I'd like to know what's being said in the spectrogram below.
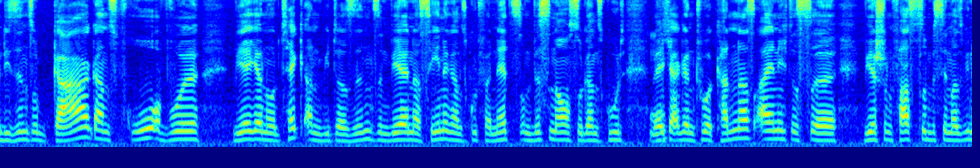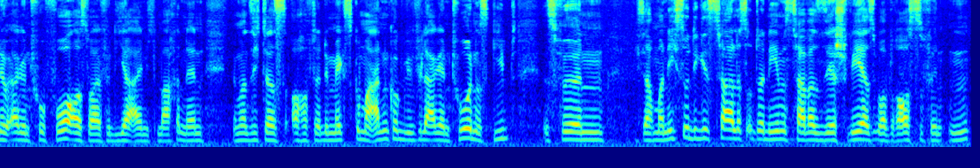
Und die sind sogar ganz froh, obwohl wir ja nur Tech-Anbieter sind, sind wir in der Szene ganz gut vernetzt und wissen auch so ganz gut, mhm. welche Agentur kann das eigentlich, dass äh, wir schon fast so ein bisschen was wie eine Agentur-Vorauswahl für die ja eigentlich machen. Denn wenn man sich das auch auf der Demexco mal anguckt, wie viele Agenturen es gibt, ist für ein ich sag mal, nicht so digitales Unternehmen ist teilweise sehr schwer, es überhaupt rauszufinden,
